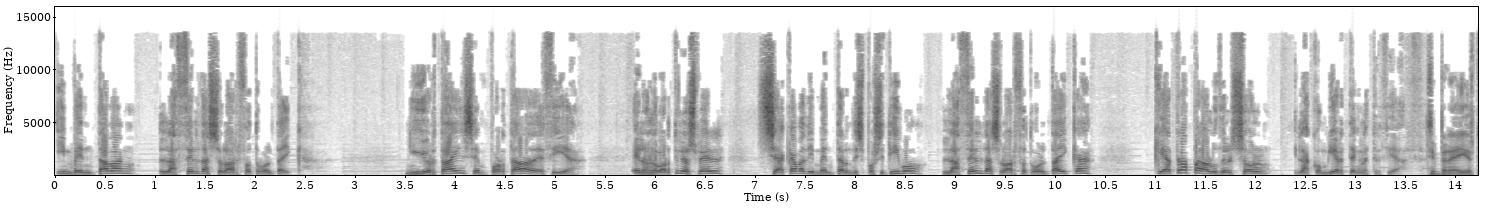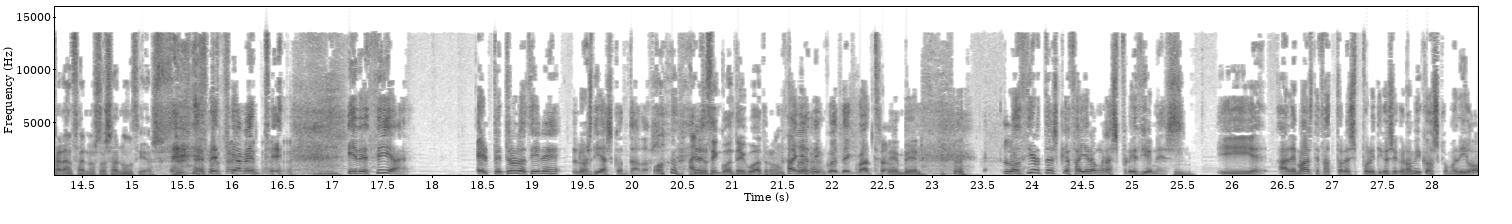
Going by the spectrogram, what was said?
inventaban la celda solar fotovoltaica. New York Times en portada decía, en los laboratorios Bell se acaba de inventar un dispositivo, la celda solar fotovoltaica, que atrapa la luz del sol y la convierte en electricidad. Siempre hay esperanza en nuestros anuncios. Efectivamente. Y decía, el petróleo tiene los días contados. Año 54. Año 54. Bien, bien. Lo cierto es que fallaron en las predicciones. Y eh, además de factores políticos y económicos, como digo,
